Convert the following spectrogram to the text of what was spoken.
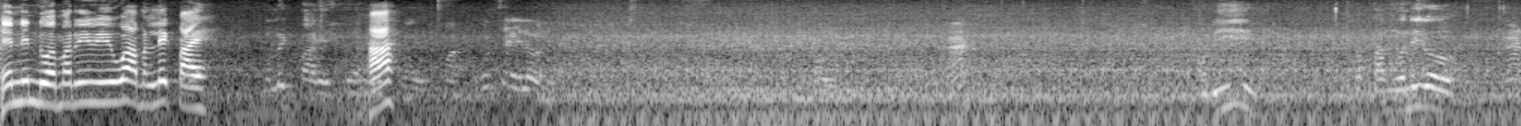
เห็นนินด่วนมารีวิวว่ามันเล็กไป มันเล็กไปฮะ มันก็ใช่แล้วนี่ฮะ พอ ดีถ้าต่ำกว่านี้ก็งาน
